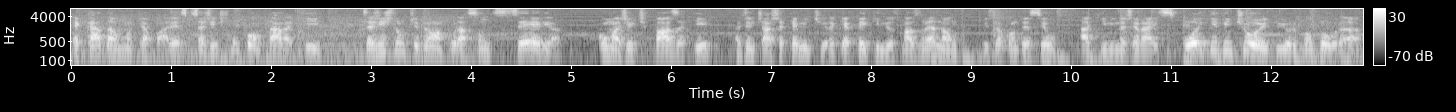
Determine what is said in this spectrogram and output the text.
é cada uma que aparece. Se a gente não contar aqui, se a gente não tiver uma apuração séria, como a gente faz aqui, a gente acha que é mentira, que é fake news, mas não é não. Isso aconteceu aqui em Minas Gerais. 8h28, Yuri Fontoura.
